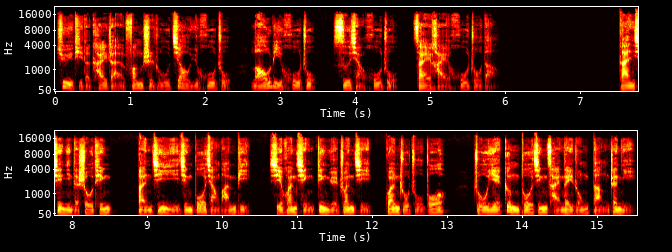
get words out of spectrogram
具体的开展方式如教育互助、劳力互助。思想互助、灾害互助等。感谢您的收听，本集已经播讲完毕。喜欢请订阅专辑，关注主播主页，更多精彩内容等着你。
